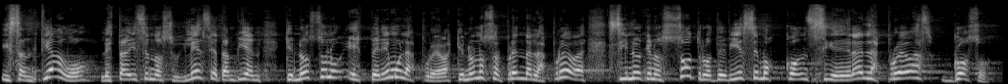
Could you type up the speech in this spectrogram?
Y Santiago le está diciendo a su iglesia también que no solo esperemos las pruebas, que no nos sorprendan las pruebas, sino que nosotros debiésemos considerar las pruebas gozo.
